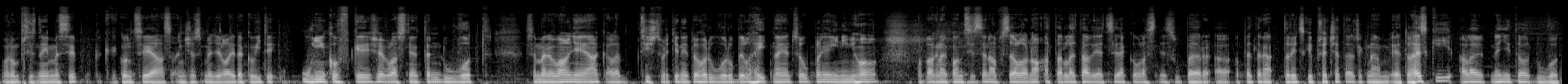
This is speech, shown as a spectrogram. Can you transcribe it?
Ono přiznejme si, ke konci já s Anže jsme dělali takový ty únikovky, že vlastně ten důvod se jmenoval nějak, ale tři čtvrtiny toho důvodu byl hejt na něco úplně jiného. A pak na konci se napsalo, no a tahle ta věc je jako vlastně super. A Petr to vždycky přečete a řekl nám, je to hezký, ale není to důvod.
